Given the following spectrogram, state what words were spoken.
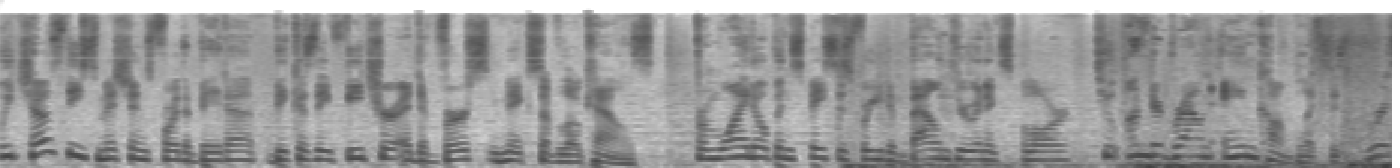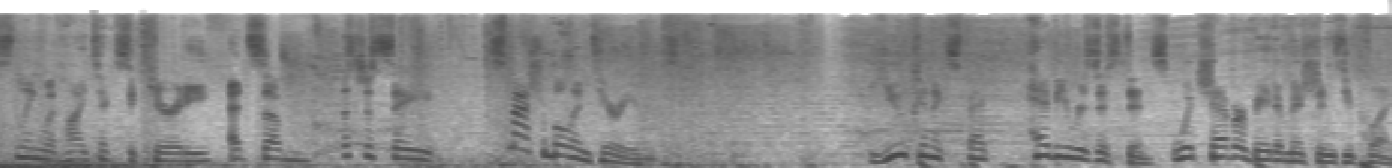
We chose these missions for the beta because they feature a diverse mix of locales, from wide open spaces for you to bound through and explore, to underground AIM complexes bristling with high tech security at some, let's just say, smashable interiors. You can expect heavy resistance whichever beta missions you play,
